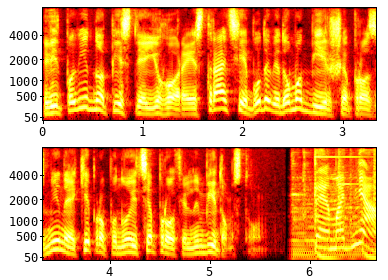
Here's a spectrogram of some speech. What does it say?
Відповідно, після його реєстрації буде відомо більше про зміни, які пропонуються профільним відомством. Тема дня.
